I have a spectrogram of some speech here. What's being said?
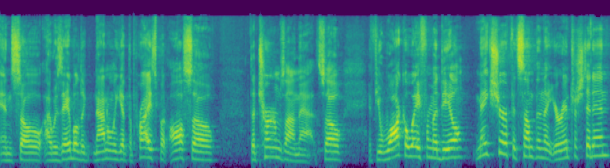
and so I was able to not only get the price, but also the terms on that. So if you walk away from a deal, make sure if it's something that you're interested in,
